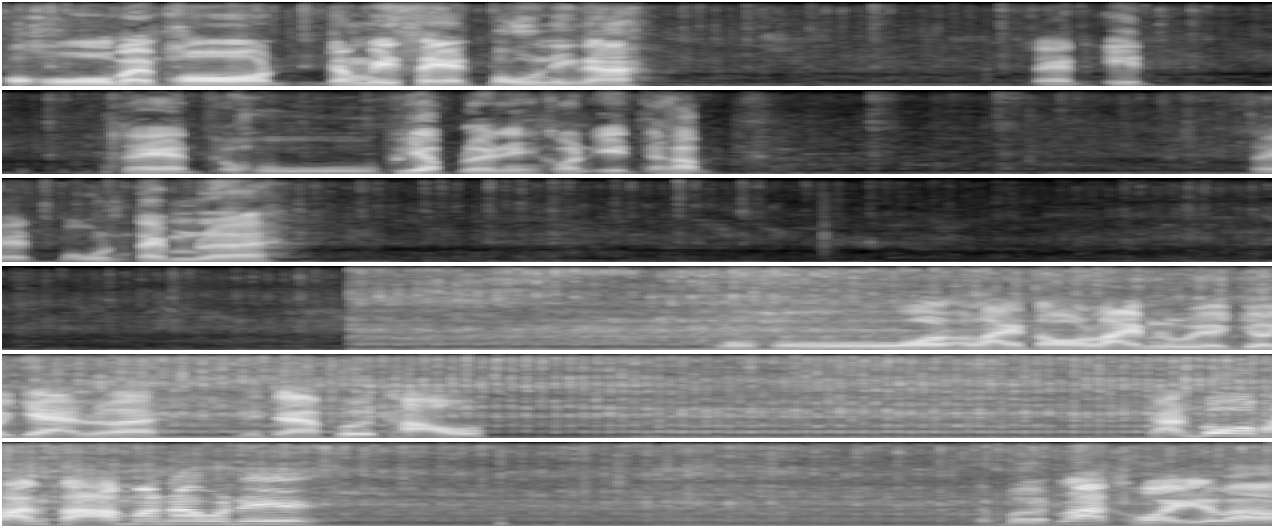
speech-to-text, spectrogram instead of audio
โอ้โหไม่พอยังมีเศษปูนอีกนะ เศษอิฐเศษโอ้โหเพียบเลยนี่ก้อนอิฐนะครับ เศษปูนเต็มเลยโอ้โห อะไรต่ออะไรไม่รู้เยอะแยะเลยมีแต่พืชเถาจานโบผ่านสามมานะวันนี้ จะเปิดลากคอยหรือเปล่า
